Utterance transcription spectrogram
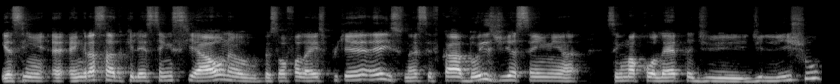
E assim, é, é, engraçado que ele é essencial, né? O pessoal fala isso porque é isso, né? Você ficar dois dias sem, sem uma coleta de, de lixo,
